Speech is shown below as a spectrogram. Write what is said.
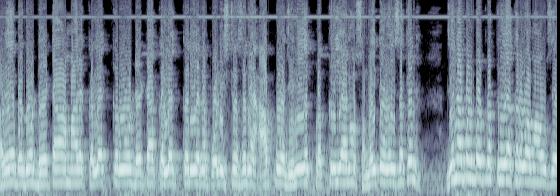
હવે એ બધો ડેટા અમારે કલેક્ટ કરવો ડેટા કલેક્ટ કરી અને પોલીસ સ્ટેશને આપવો, જેની એક પ્રક્રિયાનો સમય તો હોઈ શકે ને? જેના પણ પર પ્રક્રિયા કરવામાં આવશે.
